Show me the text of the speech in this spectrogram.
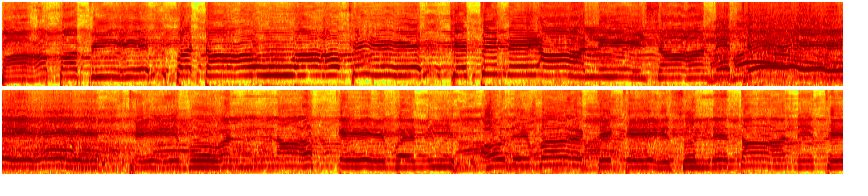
बाप पी बताऊ आखे कितने आलीशान थे। थे वो अल्लाह के बली और वक्त के सुल्तान थे।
